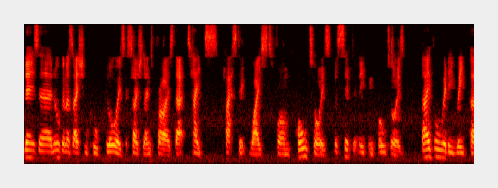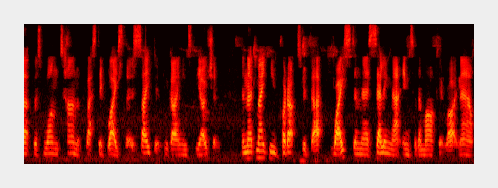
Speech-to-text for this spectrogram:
there's an organisation called Ploys, a social enterprise that takes plastic waste from pool toys, specifically from pool toys. They've already repurposed one tonne of plastic waste that has saved it from going into the ocean. And they've made new products with that waste and they're selling that into the market right now.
